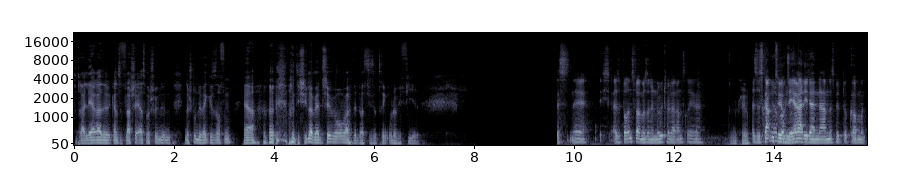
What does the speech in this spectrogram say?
So drei Lehrer, eine ganze Flasche erstmal schön in, in einer Stunde weggesoffen. Ja. Und die Schüler werden schön beobachtet, was die so trinken oder wie viel. Das, nee, ich, also bei uns war immer so eine Null-Toleranz-Regel. Okay. Also es gab Ja, natürlich auch Lehrer, die dann haben das mitbekommen und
